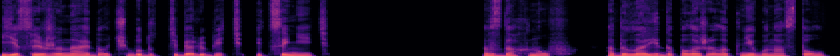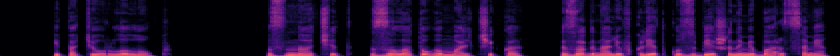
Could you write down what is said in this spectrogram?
если жена и дочь будут тебя любить и ценить. Вздохнув, Аделаида положила книгу на стол и потерла лоб. Значит, золотого мальчика загнали в клетку с бешеными барсами?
